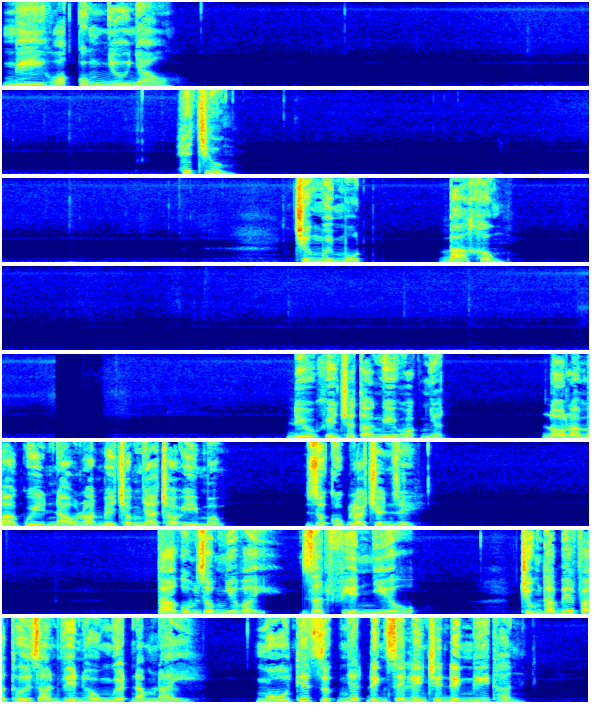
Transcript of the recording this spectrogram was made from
nghi hoặc cũng như nhau. Hết chương. Chương mười một, ba không. Điều khiến cho ta nghi hoặc nhất, đó là ma quỷ náo loạn bên trong nhà trọ ỉ mộng. Rốt cục là chuyện gì? Ta cũng giống như vậy rất phiền nhiễu. Chúng ta biết vào thời gian viên hồng nguyệt năm nay ngô thiết dực nhất định sẽ lên trên đỉnh nghi thần.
